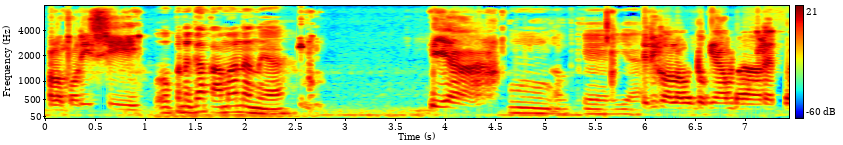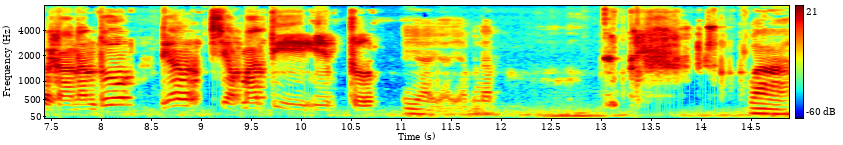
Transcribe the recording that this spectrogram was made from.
kalau polisi Oh, penegak keamanan ya? iya Hmm, oke, ya. jadi kalau untuk yang baret ke kanan tuh dia siap mati gitu Iya, iya, iya, benar. Wah,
